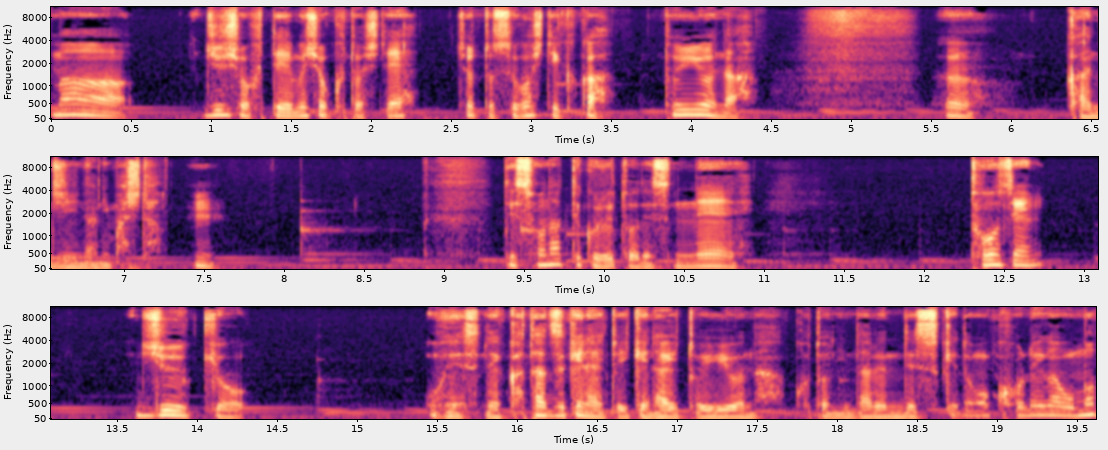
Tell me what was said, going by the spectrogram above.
まあ、住所不定無職としてちょっと過ごしていくかというような、うん、感じになりました。うん。で、そうなってくるとですね、当然、住居をですね片付けないといけないというようなことになるんですけどもこれが思っ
